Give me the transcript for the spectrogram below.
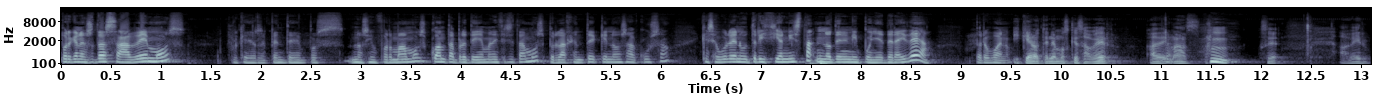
Porque nosotras sabemos, porque de repente pues, nos informamos cuánta proteína necesitamos, pero la gente que nos acusa, que se vuelve nutricionista, no tiene ni puñetera idea. Pero bueno. y que no tenemos que saber, además. Hmm. O sea, a ver,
